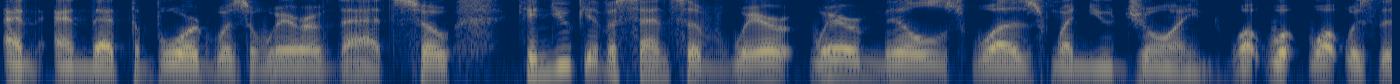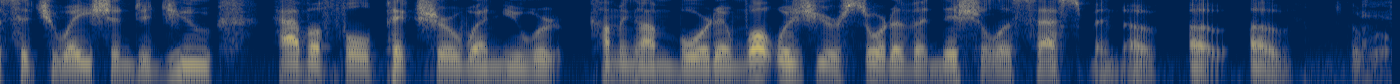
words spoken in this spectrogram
and and that the board was aware of that. So, can you give a sense of where where Mills was when you joined? What what what was the situation? Did you have a full picture when you were coming on board, and what was your sort of initial assessment of of, of the role?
